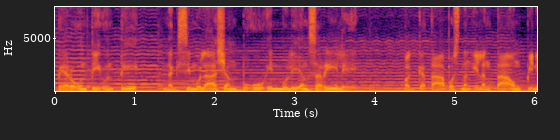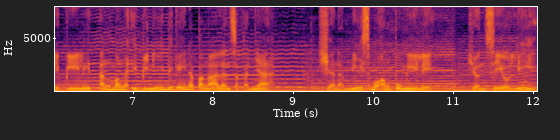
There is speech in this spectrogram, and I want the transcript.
Pero unti-unti, nagsimula siyang buuin muli ang sarili. Pagkatapos ng ilang taong pinipilit ang mga ibinibigay na pangalan sa kanya, siya na mismo ang pumili, Hyunseo Lee,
